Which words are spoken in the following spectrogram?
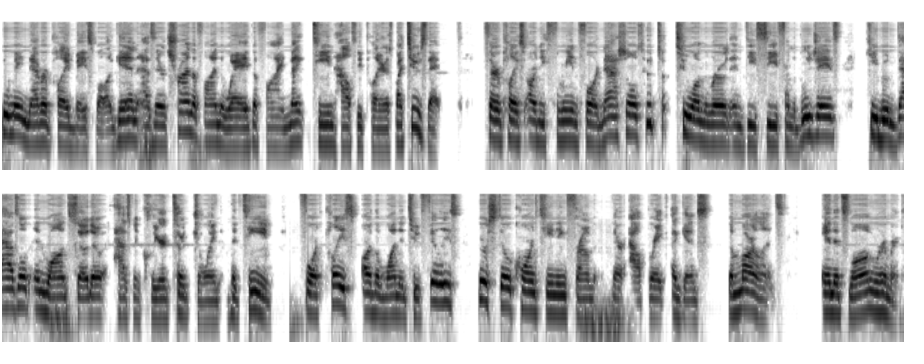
who may never play baseball again, as they're trying to find a way to find 19 healthy players by Tuesday. Third place are the three and four Nationals, who took two on the road in DC from the Blue Jays. Kieboom dazzled, and Juan Soto has been cleared to join the team. Fourth place are the one and two Phillies, who are still quarantining from their outbreak against the Marlins. And it's long rumored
